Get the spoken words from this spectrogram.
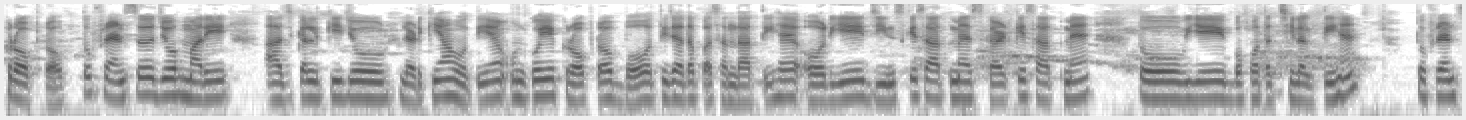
क्रॉप टॉप तो फ्रेंड्स जो हमारी आजकल की जो लड़कियाँ होती हैं, उनको ये क्रॉप टॉप बहुत ही ज़्यादा पसंद आती है और ये जीन्स के साथ में स्कर्ट के साथ में तो ये बहुत अच्छी लगती हैं। तो फ्रेंड्स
